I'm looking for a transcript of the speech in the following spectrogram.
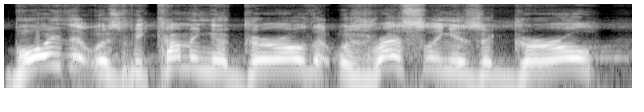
boy that was becoming a girl that was wrestling as a girl,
